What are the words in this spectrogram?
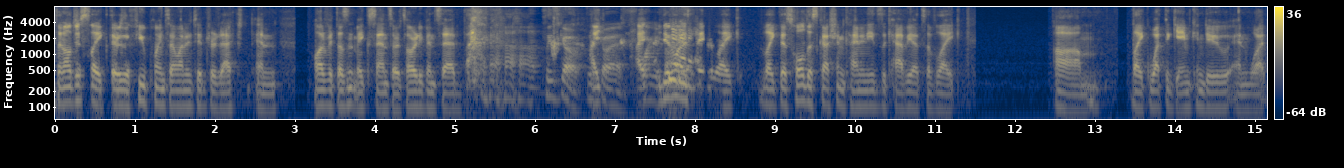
Then I'll just like, there's a few points I wanted to interject, and a lot of it doesn't make sense or it's already been said. But Please go. Please I- go ahead. I, want I your do want to say like like this whole discussion kind of needs the caveats of like um like what the game can do and what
